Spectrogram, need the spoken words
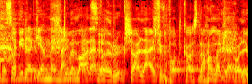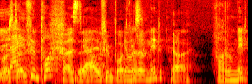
dann sage ich dir gerne meine Du, wir Meinung machen dazu. einfach eine Rückschau live im Podcast, dann haben wir gleich alle was Live im Podcast, ja. Live im Podcast. Ja, warum nicht? Ja. Warum nicht?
